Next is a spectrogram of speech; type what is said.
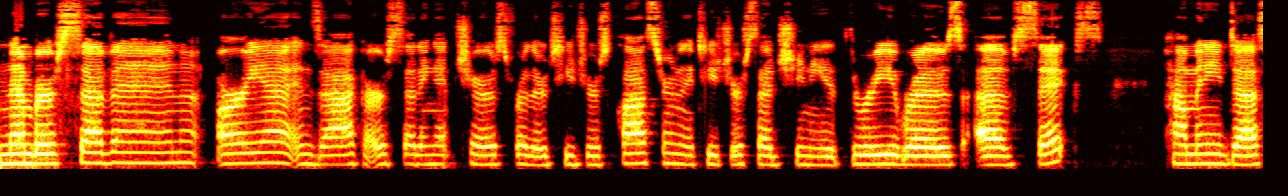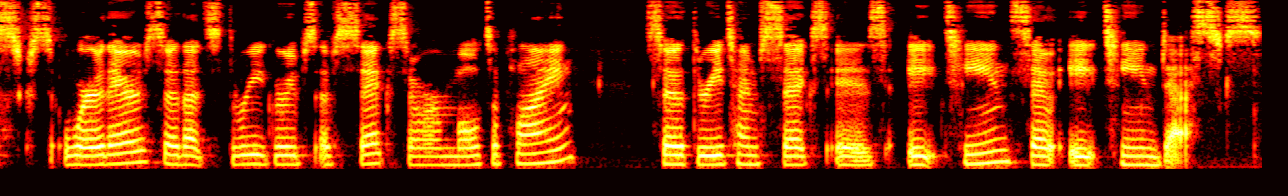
Number seven, Aria and Zach are setting up chairs for their teacher's classroom. The teacher said she needed three rows of six. How many desks were there? So that's three groups of six, so we're multiplying. So three times six is 18, so 18 desks.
